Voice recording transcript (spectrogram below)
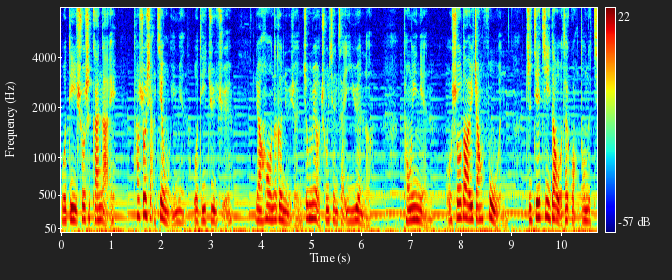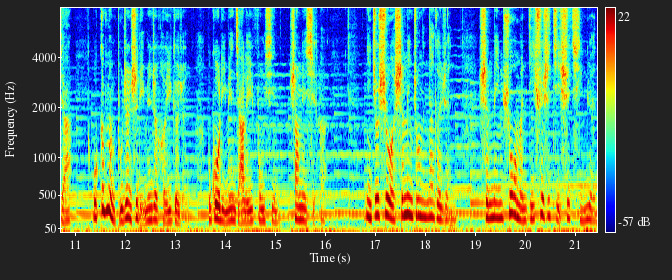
我弟说是肝癌，他说想见我一面，我弟拒绝。然后那个女人就没有出现在医院了。同一年，我收到一张讣文，直接寄到我在广东的家。我根本不认识里面任何一个人。不过里面夹了一封信，上面写了：“你就是我生命中的那个人。神明说我们的确是几世情缘，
